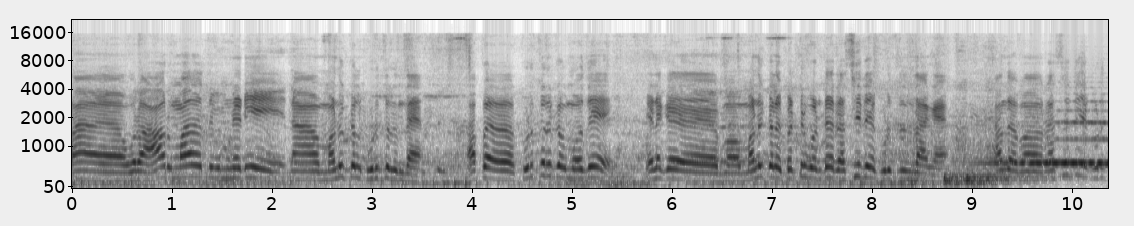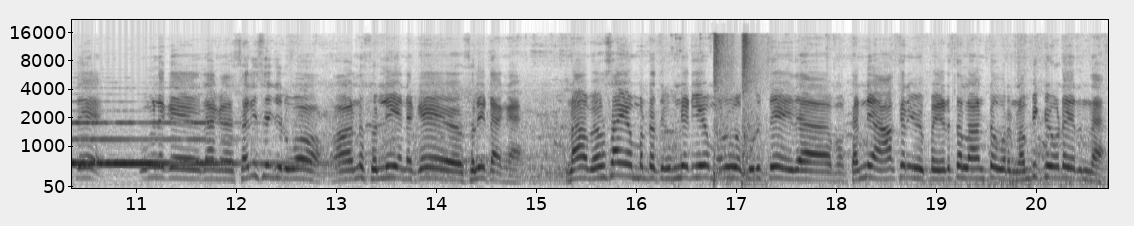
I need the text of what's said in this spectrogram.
நான் ஒரு ஆறு மாதத்துக்கு முன்னாடி நான் மனுக்கள் கொடுத்துருந்தேன். அப்போ கொடுத்துருக்கும் போது எனக்கு ம மனுக்களை பெற்றுக்கொண்டு ரசீதை கொடுத்துருந்தாங்க. அந்த ரசீதையை கொடுத்து உங்களுக்கு நாங்கள் சரி செஞ்சுருவோம்னு சொல்லி எனக்கு சொல்லிட்டாங்க. நான் விவசாயம் பண்ணுறதுக்கு முன்னாடியே மனுவை கொடுத்து இதை கண்ணி ஆக்கிரமிப்பை எடுத்துடலான்ட்டு ஒரு நம்பிக்கையோடு இருந்தேன்.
